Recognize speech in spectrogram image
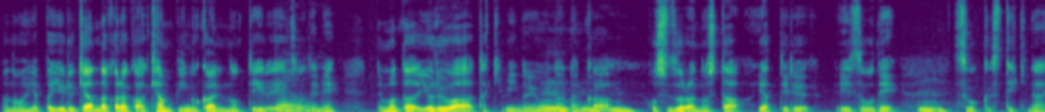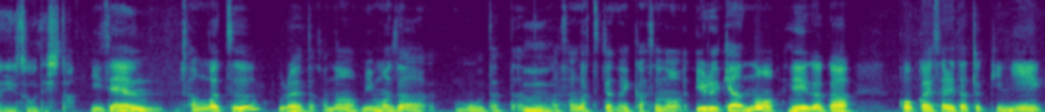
あのやっぱゆるキャンだからかキャンピングカーに乗っている映像でね。でまた夜は焚き火のようなうんなんかうんうん。星空の下やってる映像でうん、すごく素敵な映像でした。以前3月ぐらいだったかな、ミモザも歌ったんで、うん。あ3月じゃないかそのゆるキャンの映画が公開された時に、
